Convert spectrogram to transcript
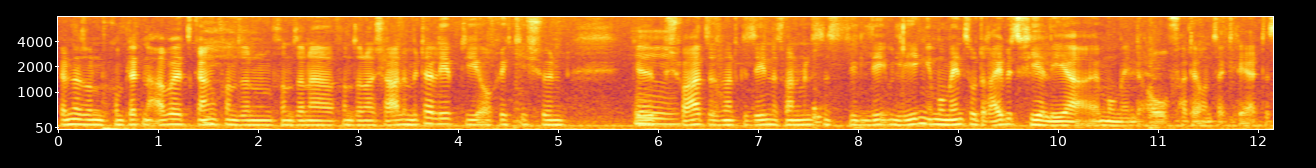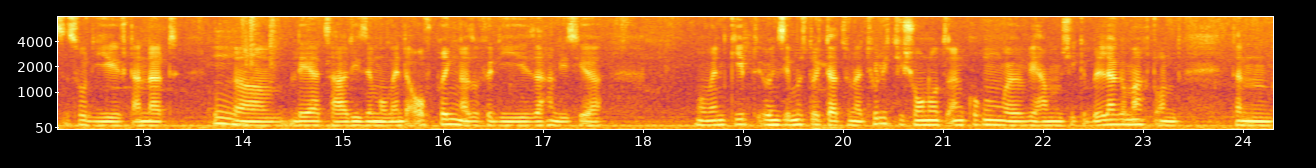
wir haben da so einen kompletten Arbeitsgang von so, einem, von, so einer, von so einer Schale miterlebt, die auch richtig schön gelb-schwarz, also man hat gesehen, das waren mindestens, die le legen im Moment so drei bis vier Leer im Moment auf, hat er uns erklärt. Das ist so die Standard ähm, Leerzahl, die sie im Moment aufbringen, also für die Sachen, die es hier im Moment gibt. Übrigens, ihr müsst euch dazu natürlich die Shownotes angucken, weil wir haben schicke Bilder gemacht und dann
